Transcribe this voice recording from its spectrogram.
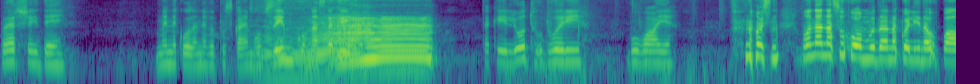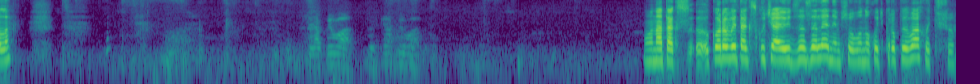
Перший день. Ми ніколи не випускаємо взимку. У нас такий, такий льод у дворі буває. Вона на сухому да, на коліна впала. Вона так, с- корови так скучають за зеленим, що воно хоч кропива, хоч що.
